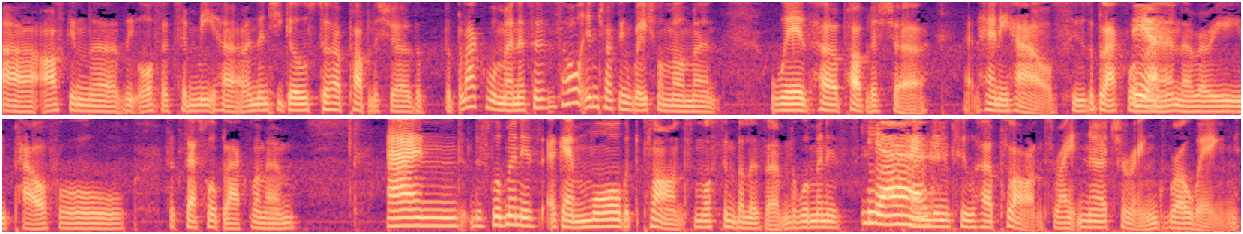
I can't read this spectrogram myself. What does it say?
uh, asking the, the author to meet her, and then she goes to her publisher, the the black woman. And it's this whole interesting racial moment with her publisher Henny House, who's a black woman, a very powerful, successful black woman. And this woman is again more with plants, more symbolism. The woman is Yes. tending to her plants, right? Nurturing, growing.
